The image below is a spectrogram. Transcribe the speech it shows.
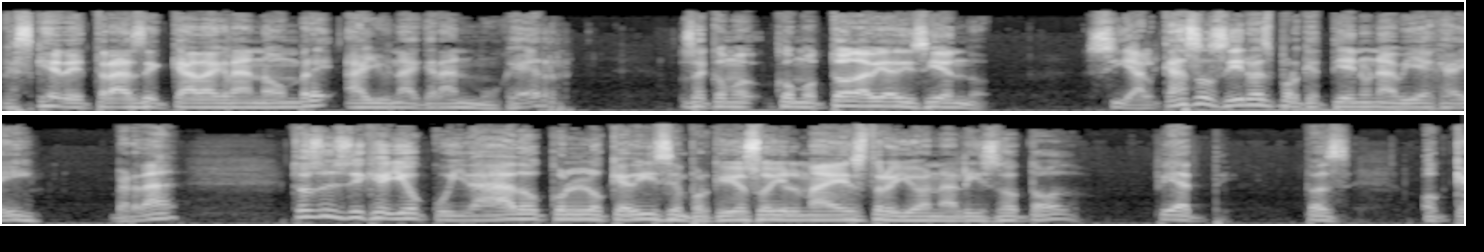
es que detrás de cada gran hombre hay una gran mujer. O sea, como, como todavía diciendo, si al caso sirve es porque tiene una vieja ahí, ¿verdad? Entonces dije yo, cuidado con lo que dicen, porque yo soy el maestro y yo analizo todo. Fíjate. Entonces, ok,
